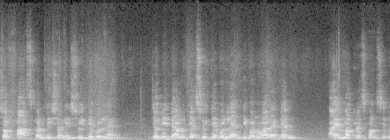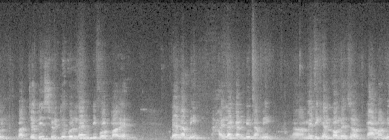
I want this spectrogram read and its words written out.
So' first condition is suitable land যদি তেওঁলোকে চুইটেবল লেণ্ড দিব নোৱাৰে then I am not responsible but যদি চুইটেবল লেণ্ড দিব পাৰে দেন আমি হাইলাকান্দিত আমি মেডিকেল কলেজৰ কাম আমি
